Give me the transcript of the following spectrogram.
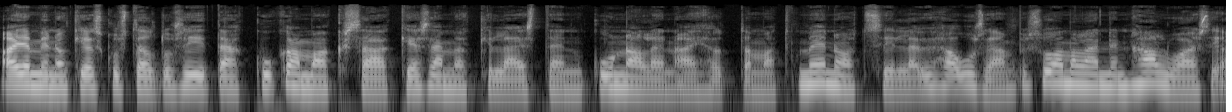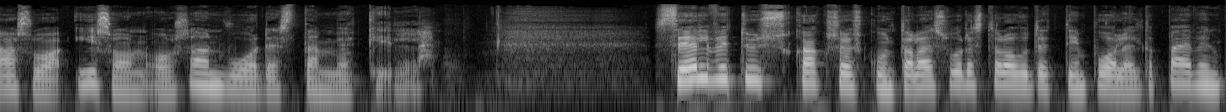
Aiemmin on keskusteltu siitä, kuka maksaa kesämökkiläisten kunnalleen aiheuttamat menot, sillä yhä useampi suomalainen haluaisi asua ison osan vuodesta mökillä. Selvitys kaksoiskuntalaisuudesta luovutettiin puolelta päivin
